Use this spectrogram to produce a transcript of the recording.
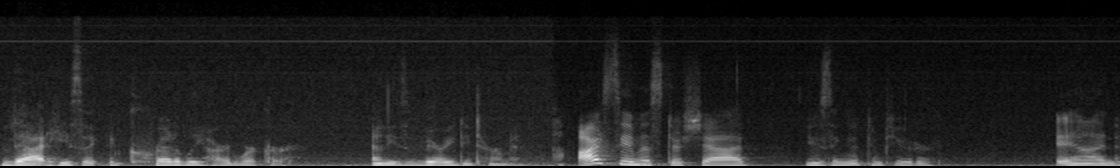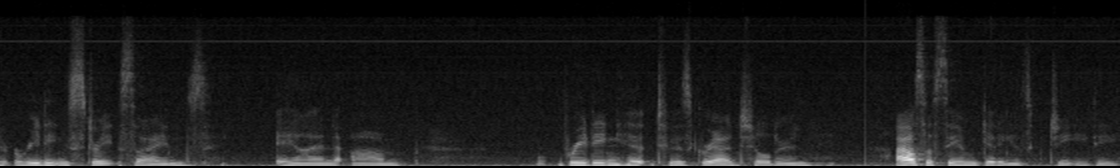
that he's an incredibly hard worker and he's very determined. I see Mr. Shadd using a computer and reading street signs and um, reading hi- to his grandchildren. I also see him getting his GED.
